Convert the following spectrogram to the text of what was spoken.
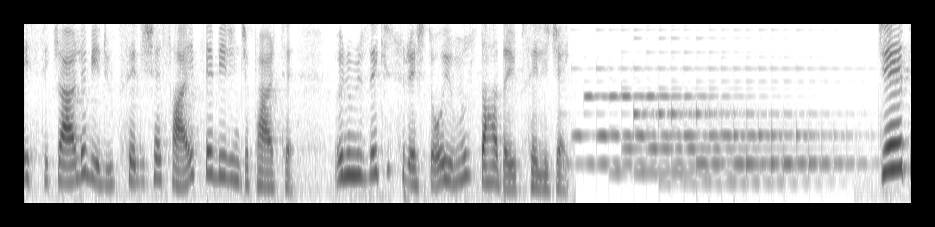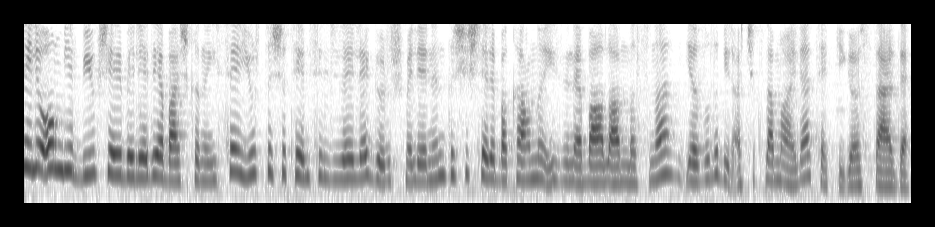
istikrarlı bir yükselişe sahip ve birinci parti. Önümüzdeki süreçte oyumuz daha da yükselecek. CHP'li 11 Büyükşehir Belediye Başkanı ise yurt dışı temsilcileriyle görüşmelerinin Dışişleri Bakanlığı iznine bağlanmasına yazılı bir açıklamayla tepki gösterdi.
